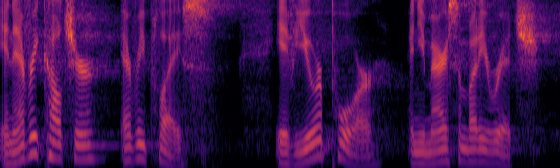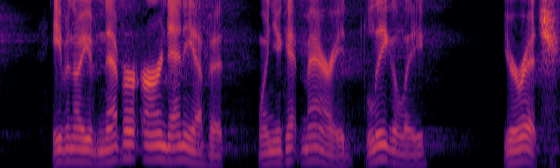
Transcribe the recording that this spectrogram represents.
In every culture, every place, if you're poor and you marry somebody rich, even though you've never earned any of it, when you get married, legally, you're rich.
